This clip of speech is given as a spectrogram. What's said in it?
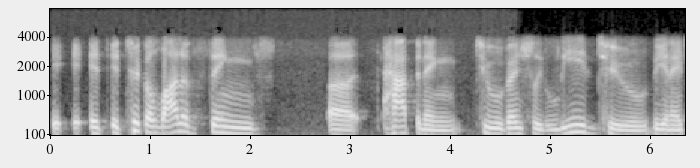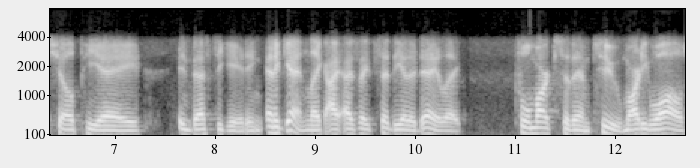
it, it, it took a lot of things uh, happening to eventually lead to the NHLPA investigating. And again, like I, as I said the other day, like full marks to them too. Marty Walsh,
